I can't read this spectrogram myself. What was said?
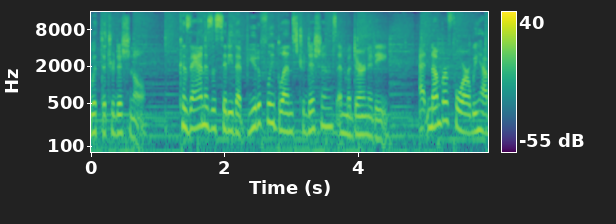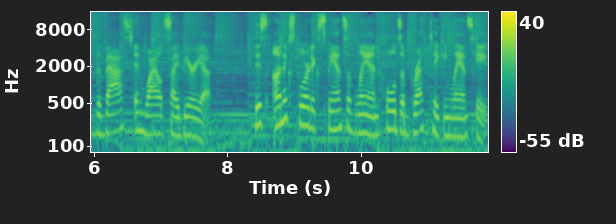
with the traditional. Kazan is a city that beautifully blends traditions and modernity. At number four, we have the vast and wild Siberia. This unexplored expanse of land holds a breathtaking landscape,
